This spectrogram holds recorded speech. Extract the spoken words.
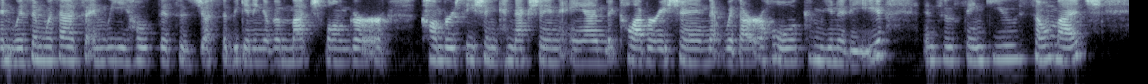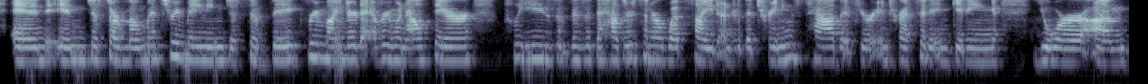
and wisdom with us. And we hope this is just the beginning of a much longer conversation, connection, and collaboration with our whole community. And so thank you so much. And in just our moments remaining, just a big reminder to everyone out there, please visit the Hazard Center website under the trainings tab if you're interested in getting your um,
